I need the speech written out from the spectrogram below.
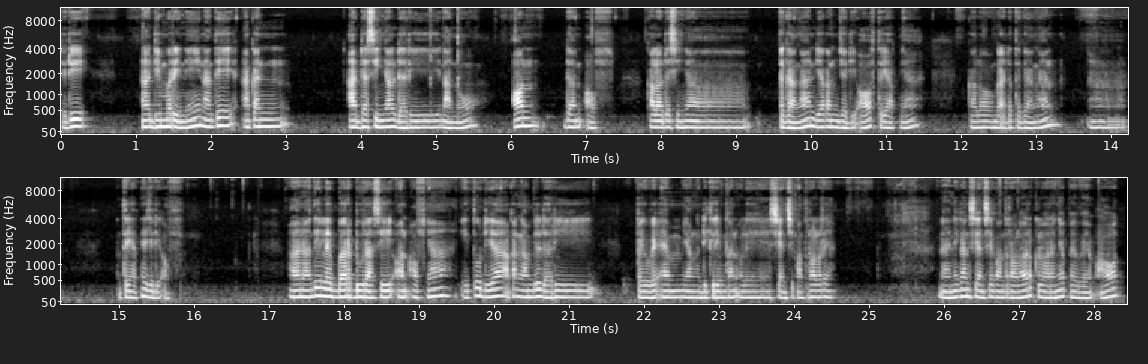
Jadi uh, dimmer ini nanti akan ada sinyal dari nano on dan off. Kalau ada sinyal tegangan dia akan menjadi off teriaknya. Kalau nggak ada tegangan uh, teriaknya jadi off. Uh, nanti lebar durasi on off-nya itu dia akan ngambil dari PWM yang dikirimkan oleh CNC controller ya. Nah ini kan CNC controller keluarannya PWM out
